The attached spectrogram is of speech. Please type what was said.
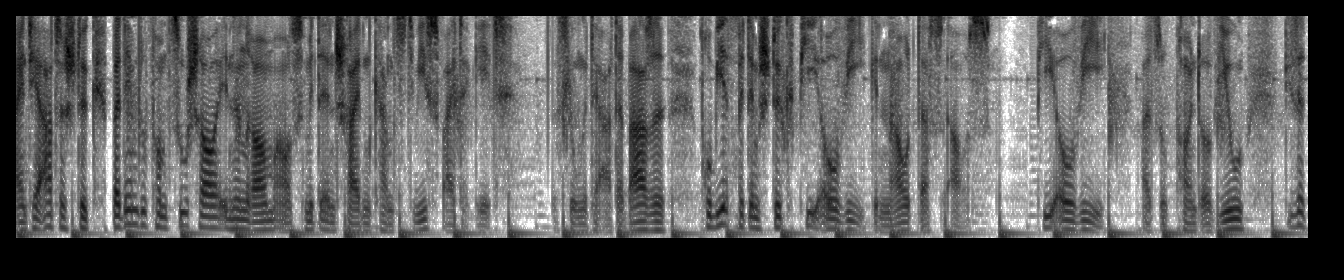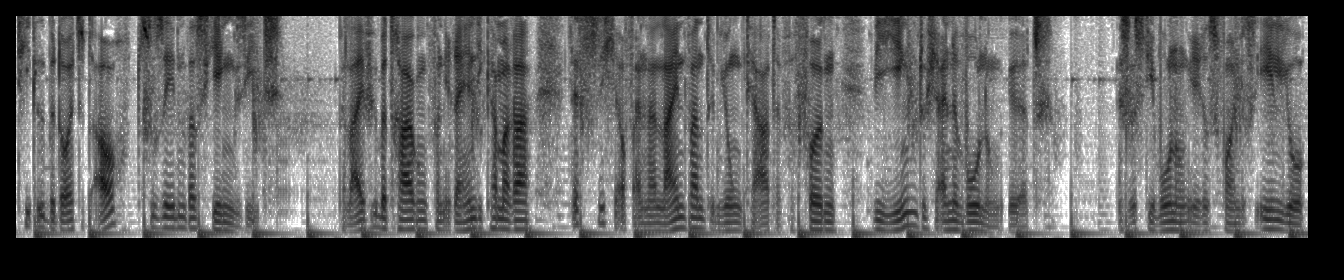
Ein Theaterstück, bei dem du vom Zuschauerinnenraum aus mitentscheiden kannst, wie es weitergeht. Das junge Theater Basel probiert mit dem Stück POV genau das aus. POV, also Point of View, dieser Titel bedeutet auch zu sehen, was Ying sieht. Per Live-Übertragung von ihrer Handykamera lässt sich auf einer Leinwand im Jungen Theater verfolgen, wie Ying durch eine Wohnung irrt. Es ist die Wohnung ihres Freundes Elio,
